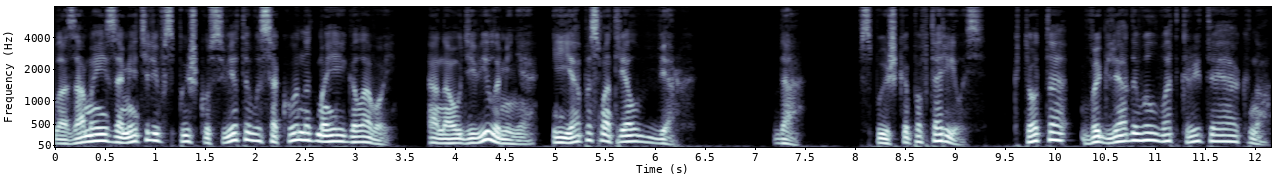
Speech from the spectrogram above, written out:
Глаза мои заметили вспышку света высоко над моей головой. Она удивила меня, и я посмотрел вверх. Да, вспышка повторилась. Кто-то выглядывал в открытое окно.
